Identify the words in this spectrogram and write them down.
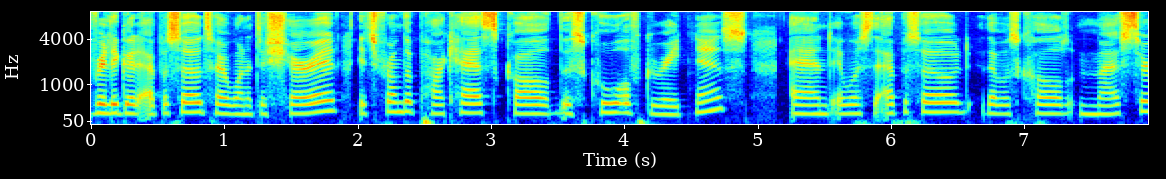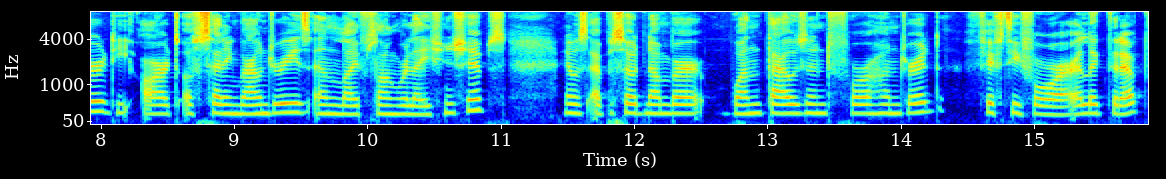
really good episode, so I wanted to share it. It's from the podcast called The School of Greatness, and it was the episode that was called Master the Art of Setting Boundaries and Lifelong Relationships. And it was episode number 1400 54. I looked it up.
